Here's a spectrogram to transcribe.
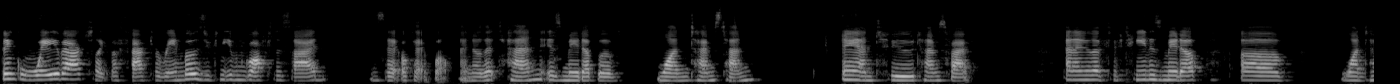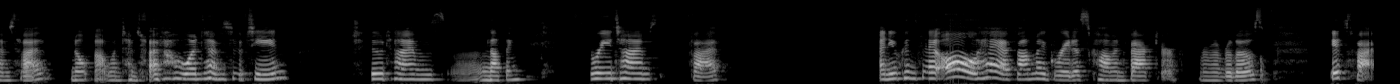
Think way back to like the factor rainbows. You can even go off to the side and say, okay, well, I know that 10 is made up of 1 times 10 and 2 times 5. And I know that 15 is made up of 1 times 5. No, not 1 times 5, 1 times 15. 2 times uh, nothing. 3 times 5. And you can say, oh, hey, I found my greatest common factor. Remember those? It's 5.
